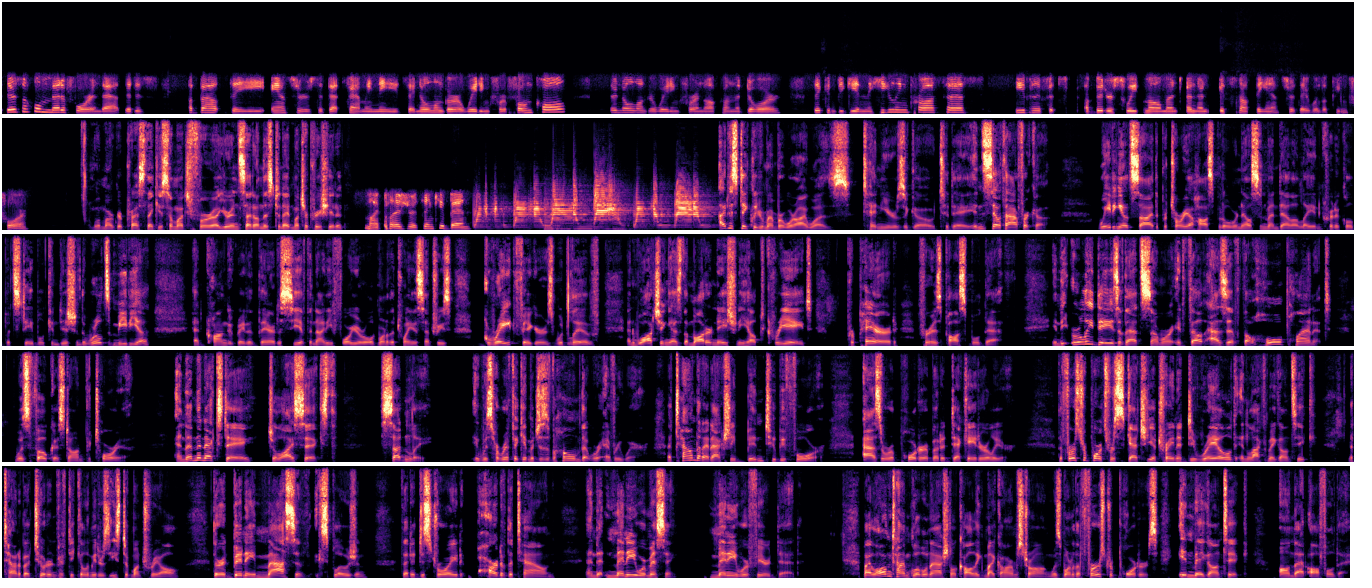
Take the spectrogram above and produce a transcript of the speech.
There's a whole metaphor in that that is about the answers that that family needs. They no longer are waiting for a phone call they're no longer waiting for a knock on the door. They can begin the healing process, even if it's a bittersweet moment, and then it's not the answer they were looking for. Well, Margaret Press, thank you so much for uh, your insight on this tonight. Much appreciated. My pleasure. Thank you, Ben. I distinctly remember where I was 10 years ago today in South Africa waiting outside the Pretoria hospital where Nelson Mandela lay in critical but stable condition. The world's media had congregated there to see if the 94 year old, one of the 20th century's great figures, would live, and watching as the modern nation he helped create prepared for his possible death. In the early days of that summer, it felt as if the whole planet was focused on Pretoria. And then the next day, July 6th, suddenly it was horrific images of home that were everywhere. A town that I'd actually been to before as a reporter about a decade earlier. The first reports were sketchy. A train had derailed in Lac Mégantic, a town about 250 kilometers east of Montreal. There had been a massive explosion that had destroyed part of the town and that many were missing. Many were feared dead. My longtime Global National colleague Mike Armstrong was one of the first reporters in Mégantic on that awful day.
